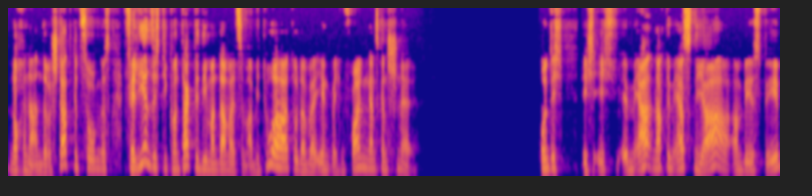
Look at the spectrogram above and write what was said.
noch in eine andere Stadt gezogen ist, verlieren sich die Kontakte, die man damals im Abitur hatte oder bei irgendwelchen Freunden ganz, ganz schnell. Und ich, ich, ich nach dem ersten Jahr am BSB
